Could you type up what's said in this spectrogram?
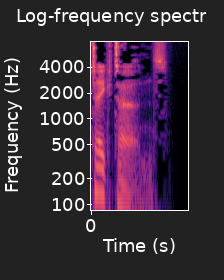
Take turns.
